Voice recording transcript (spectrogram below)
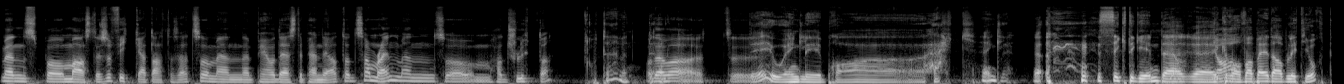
Mens på master så fikk jeg et datasett som en ph.d.-stipendiat hadde samla inn, men som hadde slutta. Oh, dæven. Og det var et uh, Det er jo egentlig bra hack, egentlig. Ja. Sikte deg inn der ja. Ja. grovarbeidet har blitt gjort.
